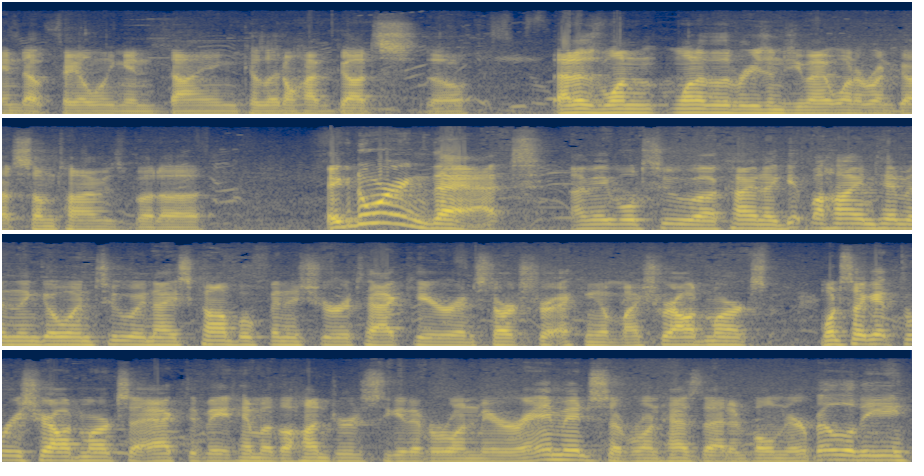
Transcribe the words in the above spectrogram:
end up failing and dying because I don't have guts. So that is one one of the reasons you might want to run guts sometimes. But uh, ignoring that, I'm able to uh, kind of get behind him and then go into a nice combo finisher attack here and start stacking up my Shroud Marks. Once I get three Shroud Marks, I activate Hymn of the Hundreds to get everyone Mirror Image, so everyone has that invulnerability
